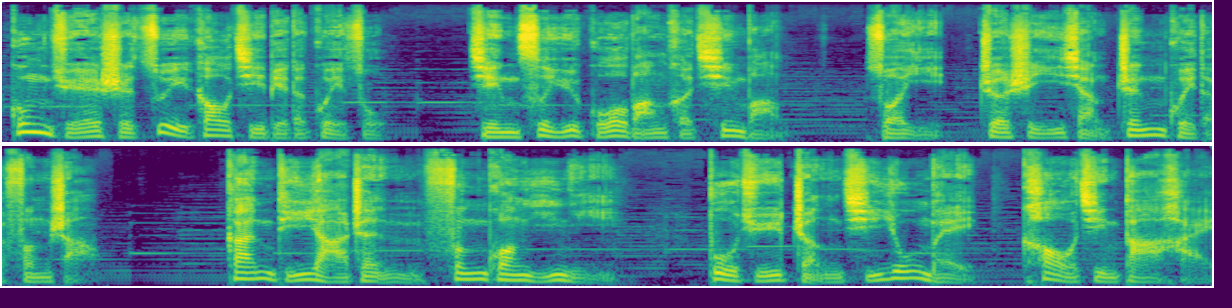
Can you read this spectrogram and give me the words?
公爵是最高级别的贵族，仅次于国王和亲王，所以这是一项珍贵的封赏。甘迪亚镇风光旖旎，布局整齐优美，靠近大海。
